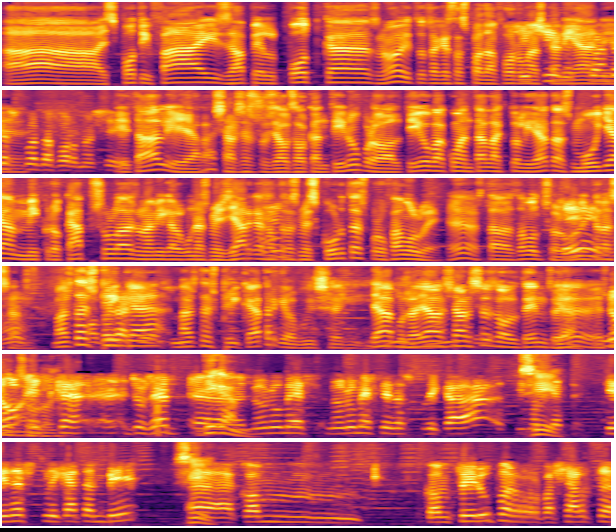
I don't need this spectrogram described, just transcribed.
a Spotify, Apple Podcast, no? i totes aquestes plataformes sí, sí, que n'hi ha. unes quantes plataformes, sí. I tal, i a les xarxes socials del Cantino, però el tio va comentar l'actualitat, es mulla amb microcàpsules, una mica algunes més llargues, altres més curtes, però ho fa molt bé, eh? està, està molt xulo, Sí, molt interessant. M'has d'explicar m'has d'explicar perquè el vull seguir. Ja, doncs allà a les xarxes el tens, eh? Ja. És No, molt xulo. és que, eh, Josep, eh, Digue'm. no només, no només t'he d'explicar, sinó Sí. que t'he d'explicar també Sí. eh, com, com fer-ho per baixar-te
